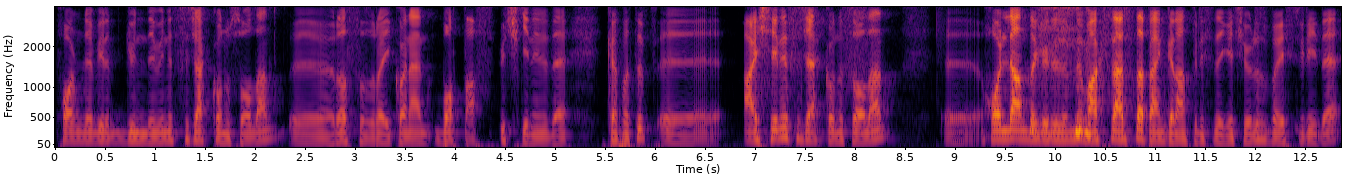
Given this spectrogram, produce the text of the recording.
Formula 1 gündeminin sıcak konusu olan e, Russell, Raikkonen, Bottas üçgenini de kapatıp e, Ayşe'nin sıcak konusu olan e, Hollanda görünümlü Max Verstappen Grand Prix'sine geçiyoruz. Bu espriyi de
